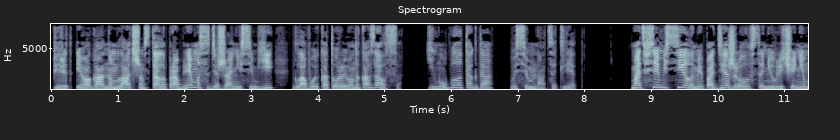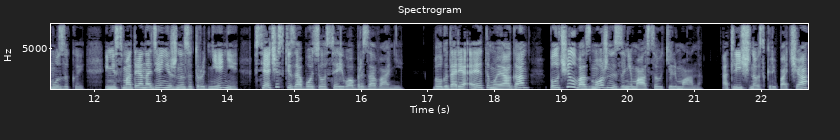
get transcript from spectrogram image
перед Иоганном-младшим стала проблема содержания семьи, главой которой он оказался. Ему было тогда 18 лет. Мать всеми силами поддерживала в сыне увлечение музыкой и, несмотря на денежные затруднения, всячески заботилась о его образовании. Благодаря этому Иоганн получил возможность заниматься у Кельмана, отличного скрипача,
